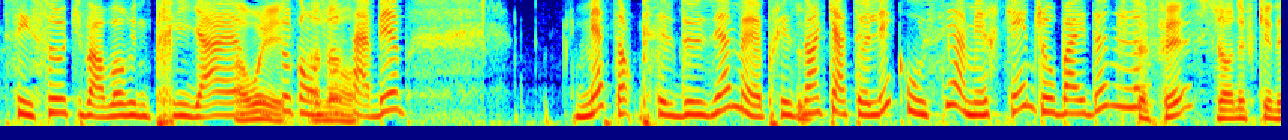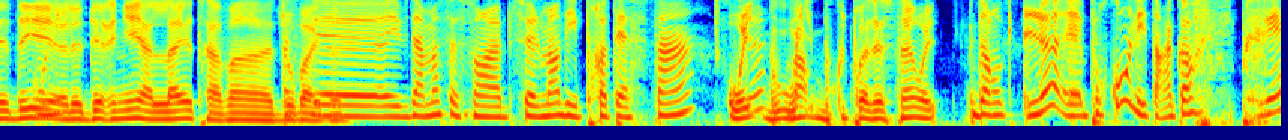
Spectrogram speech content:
c'est sûr qu'il va y avoir une prière, Ah c'est oui. sûr qu'on Ah joue sa Bible. Mettons, puis c'est le deuxième euh, président catholique aussi américain, Joe Biden. Tout à fait. John F. Kennedy, est- euh, le dernier à l'être avant Joe Parce Biden. euh, évidemment, ce sont absolument des protestants. oui, oui, Bon. beaucoup de protestants, oui. Donc là, pourquoi on est encore si près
